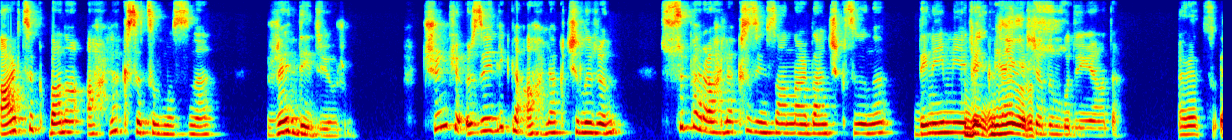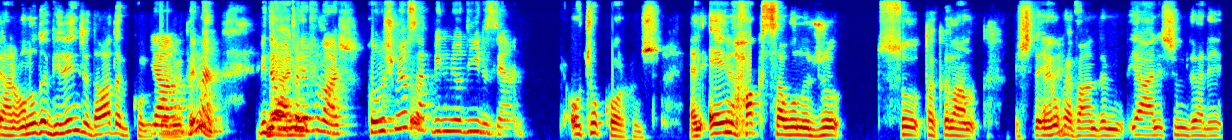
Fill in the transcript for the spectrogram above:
artık bana ahlak satılmasını reddediyorum. Çünkü özellikle ahlakçıların süper ahlaksız insanlardan çıktığını deneyimleyecek Bi- kadar yaşadım bu dünyada. Evet yani onu da bilince daha da bir komik Ya oluyor değil değil mi? mi? Bir de o Yani tarafı var. Konuşmuyorsak bilmiyor değiliz yani. o çok korkunç. Yani en Yani. hak savunucusu takılan işte yok Evet. efendim yani şimdi hani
